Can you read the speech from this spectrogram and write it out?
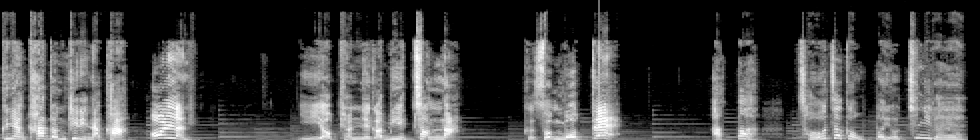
그냥 가던 길이나 가. 얼른. 이 여편네가 미쳤나? 그 손 못 대. 아빠, 저 여자가 오빠 여친이래.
